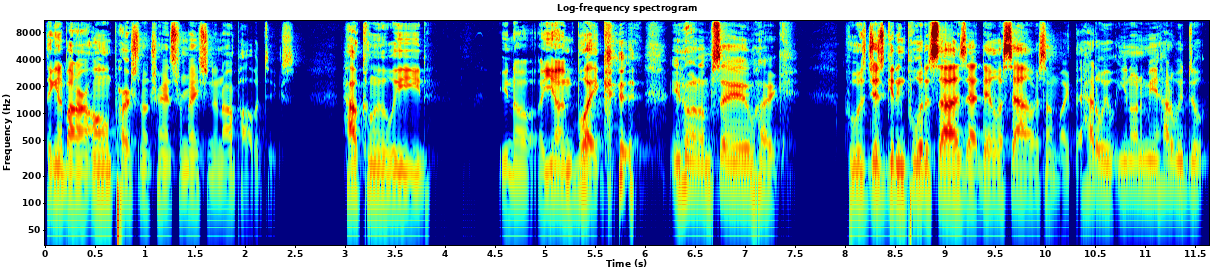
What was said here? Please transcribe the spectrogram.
Thinking about our own personal transformation in our politics. How can we lead? You know, a young Blake. you know what I'm saying? Like, who was just getting politicized at De La Salle or something like that. How do we? You know what I mean? How do we do?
